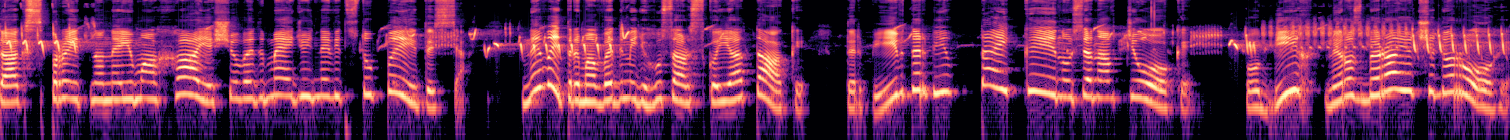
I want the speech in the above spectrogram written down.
Так спритно нею махає, що ведмедю й не відступитися. Не витримав ведмідь гусарської атаки. Терпів, терпів та й кинувся навтьоки. Побіг, не розбираючи дороги,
